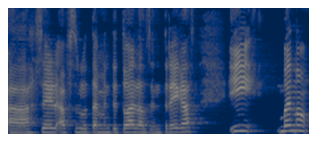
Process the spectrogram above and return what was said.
a hacer absolutamente todas las entregas. Y bueno,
